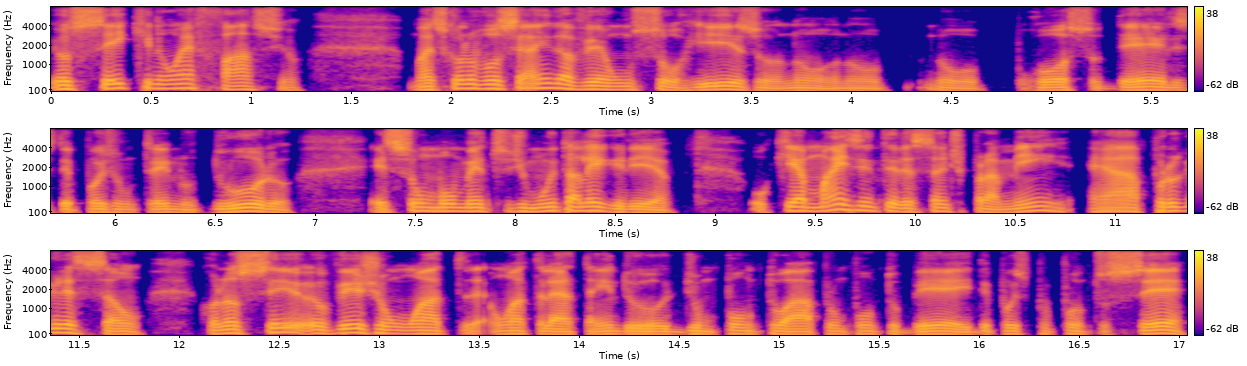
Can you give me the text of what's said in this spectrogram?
eu sei que não é fácil. Mas quando você ainda vê um sorriso no, no, no rosto deles, depois de um treino duro, esses são momentos de muita alegria. O que é mais interessante para mim é a progressão. Quando eu, sei, eu vejo um atleta, um atleta indo de um ponto A para um ponto B e depois para o ponto C,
